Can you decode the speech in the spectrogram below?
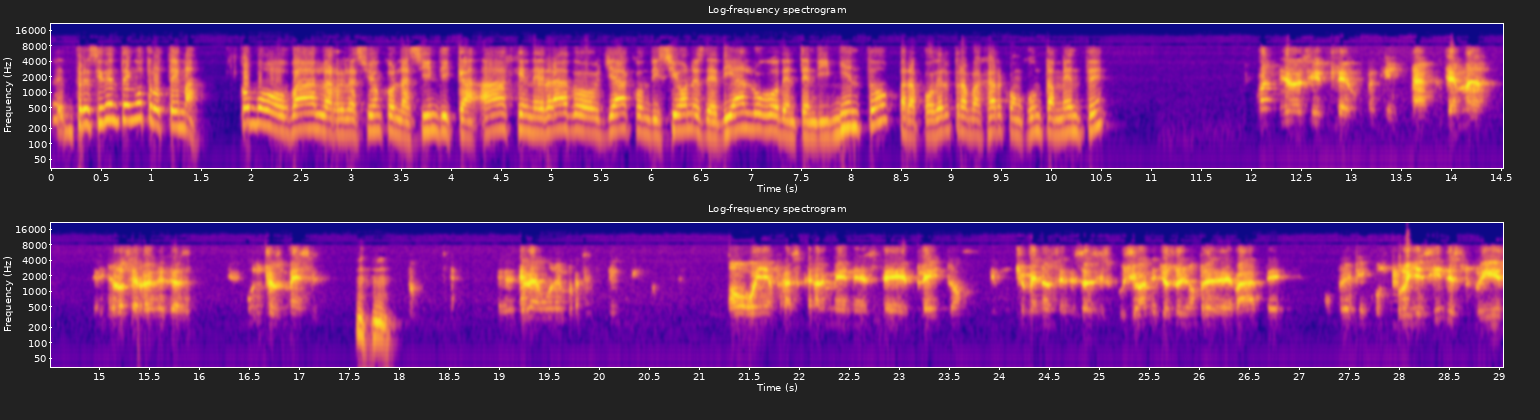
Eh, presidente, en otro tema, ¿cómo va la relación con la síndica? ¿Ha generado ya condiciones de diálogo, de entendimiento para poder trabajar conjuntamente? Bueno, yo decirte que ya el tema, yo lo cerré desde hace muchos meses. no voy a enfrascarme en este pleito, ni mucho menos en estas discusiones. Yo soy hombre de debate, hombre que construye sin destruir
